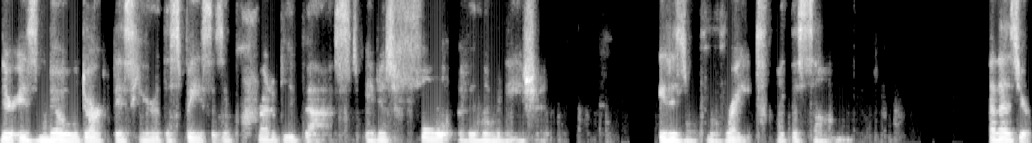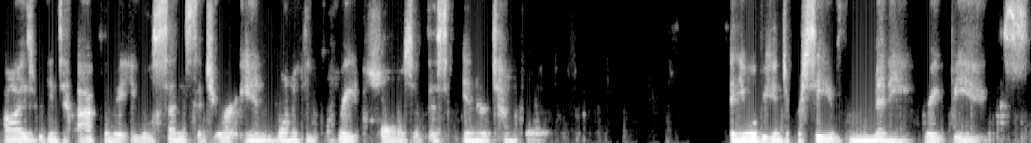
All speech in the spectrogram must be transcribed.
There is no darkness here. The space is incredibly vast. It is full of illumination. It is bright like the sun. And as your eyes begin to acclimate, you will sense that you are in one of the great halls of this inner temple. And you will begin to perceive many great beings.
